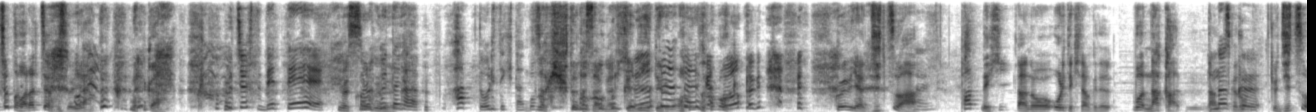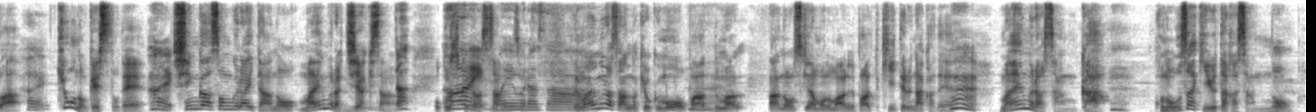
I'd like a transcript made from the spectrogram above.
ちょっと笑っちゃうんですよ。いやなんか。校長室出てこの歌がハッと降りてきたんです尾崎豊さんが響いてるの。これいや実は、パッてひあの降りてきたわけではなかったんですけど今日実は、はい。今日のゲストで、はい。シンガーソングライターの前村千秋さん、あお越しくださるんですよ、はい前村さん。で前村さんの曲もパーッと、まあ、あの好きなものもあるんでパーッと聴いてる中で、うん。前村さんが、この尾崎豊さんの「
